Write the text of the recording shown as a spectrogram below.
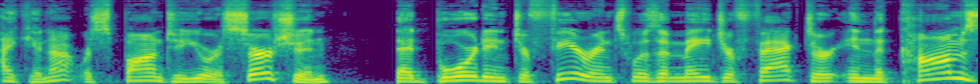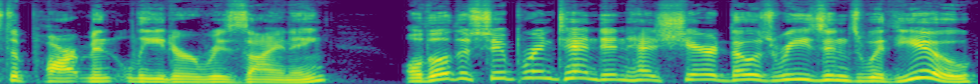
I cannot respond to your assertion that board interference was a major factor in the comms department leader resigning, although the superintendent has shared those reasons with you,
